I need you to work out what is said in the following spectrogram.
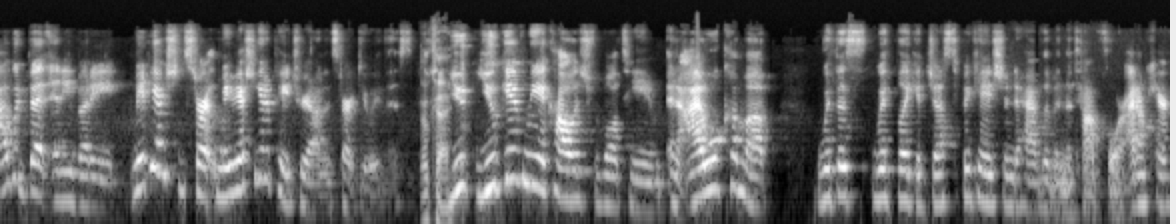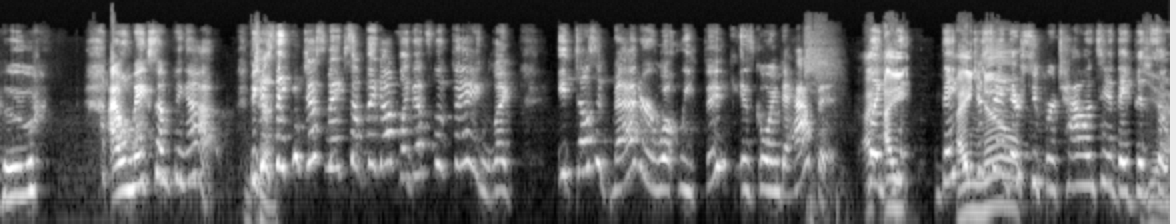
I would bet anybody. Maybe I should start. Maybe I should get a Patreon and start doing this. Okay. You you give me a college football team, and I will come up with this with like a justification to have them in the top four. I don't care who. I will make something up because Okay. they can just make something up. Like that's the thing. Like it doesn't matter what we think is going to happen. Like I- they I could just say they're super talented. They've been so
